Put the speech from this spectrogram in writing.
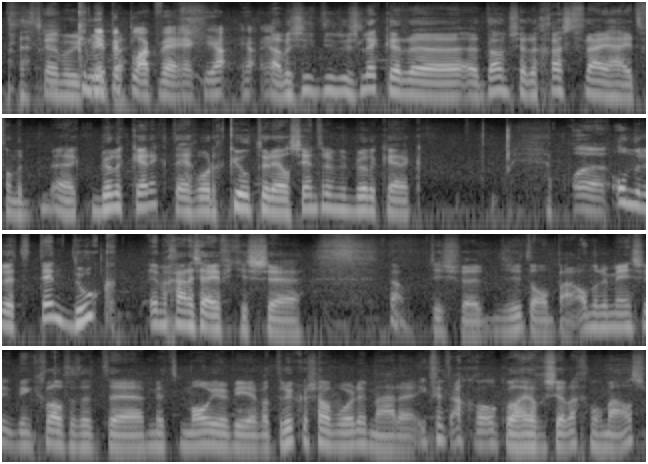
Dat scheelt me weer Knip en plakwerk, ja. ja, ja. Ja, we zitten hier dus lekker eh, dankzij de gastvrijheid van de eh Bullenkerk, tegenwoordig cultureel centrum de Bullenkerk, eh, onder het tentdoek. En we gaan eens eventjes, nou, het is, er zitten al een paar andere mensen. Ik denk, geloof dat het met mooier weer wat drukker zal worden, maar ik vind het ook wel, ook wel heel gezellig, nogmaals.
